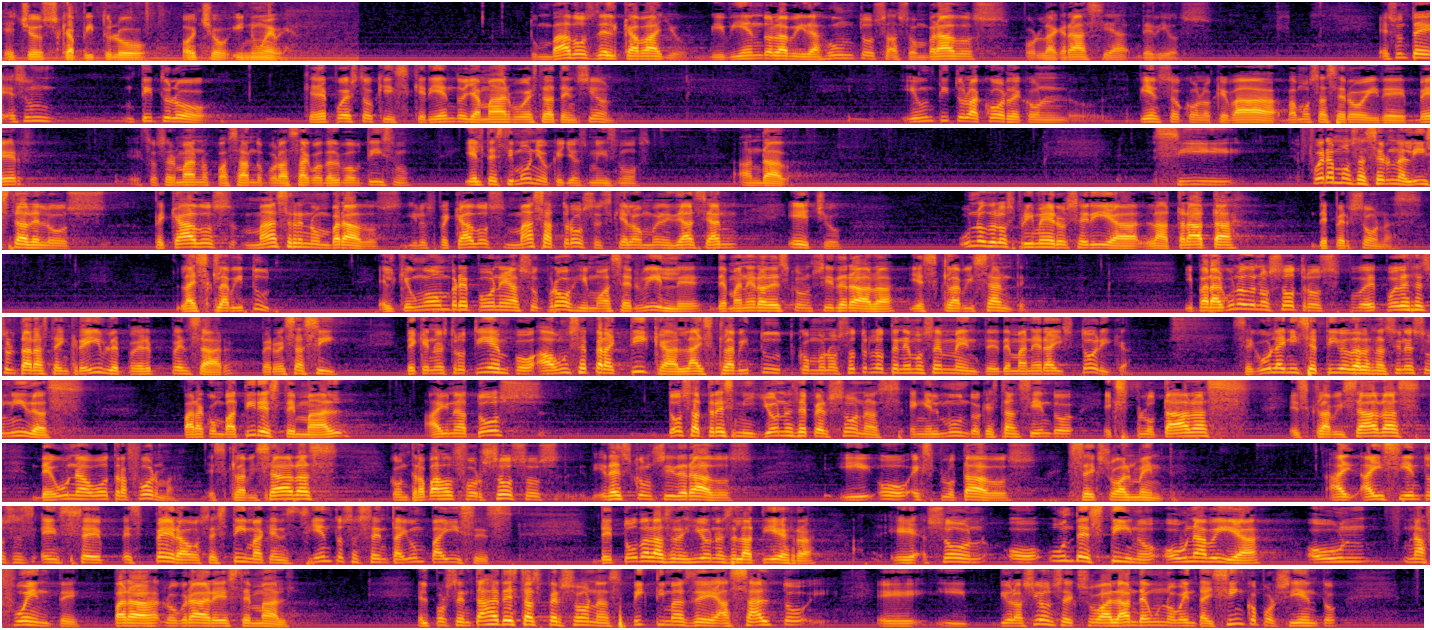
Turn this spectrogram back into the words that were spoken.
Hechos capítulo 8 y 9. Tumbados del caballo, viviendo la vida juntos, asombrados por la gracia de Dios. Es un, es un, título que he puesto queriendo llamar vuestra atención. Y un título acorde con, pienso, con lo que va, vamos a hacer hoy, de ver estos hermanos pasando por las aguas del bautismo y el testimonio que ellos mismos han dado. Si fuéramos a hacer una lista de los pecados más renombrados y los pecados más atroces que la humanidad se han hecho, uno de los primeros sería la trata de personas, la esclavitud, el que un hombre pone a su prójimo a servirle de manera desconsiderada y esclavizante. Y para algunos de nosotros puede, resultar hasta increíble pensar, pero es así, de que en nuestro tiempo aún se practica la esclavitud como nosotros lo tenemos en mente de manera histórica. Según la iniciativa de las Naciones Unidas para combatir este mal, hay unas dos, dos a tres millones de personas en el mundo que están siendo explotadas, esclavizadas de una u otra forma, esclavizadas con trabajos forzosos, desconsiderados y o explotados sexualmente. Hay, hay cientos, en- se espera o se estima que en 161 países de todas las regiones de la Tierra eh, son o un destino o una vía o un- una fuente para lograr este mal. El porcentaje de estas personas víctimas de asalto eh, y violación sexual anda en un 95%,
